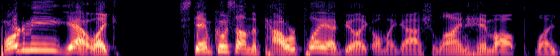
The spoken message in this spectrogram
part of me, yeah, like Stamkos on the power play, I'd be like, oh my gosh, line him up, like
